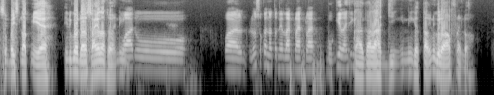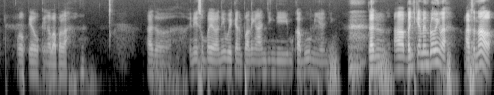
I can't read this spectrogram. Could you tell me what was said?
Sumpah is not me ya. Ini gua udah silent soalnya. Ini Waduh. Wah, lu suka nontonin live live live bugil anjing? gagal lah anjing. Ini gak tahu. Ini gua udah offline loh. Oke oke nggak apa-apa lah. Aduh, ini sumpah ya ini weekend paling anjing di muka bumi anjing. Dan ah, banyak yang main blowing lah. Arsenal,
